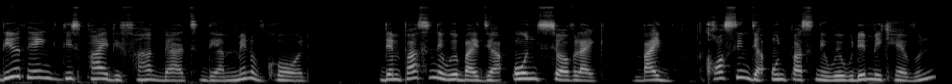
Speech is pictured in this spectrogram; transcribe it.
Do you think, despite the fact that they are men of God, them passing away by their own self, like by causing their own passing away, would they make heaven?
